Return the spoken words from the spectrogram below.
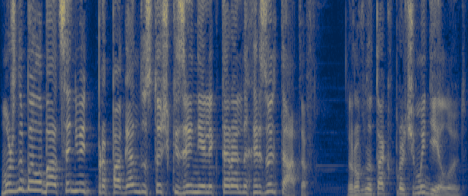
Можно было бы оценивать пропаганду с точки зрения электоральных результатов. Ровно так, впрочем, и делают.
